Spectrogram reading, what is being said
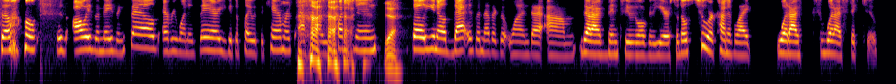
So there's always amazing sales. Everyone is there. You get to play with the cameras ask all your questions. Yeah. So you know that is another good one that um that i've been to over the years. So those two are kind of like what i what i stick to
